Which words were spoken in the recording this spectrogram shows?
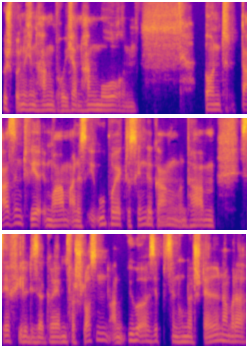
ursprünglichen Hangbrüchern, Hangmooren. Und da sind wir im Rahmen eines EU-Projektes hingegangen und haben sehr viele dieser Gräben verschlossen. An über 1700 Stellen haben wir da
